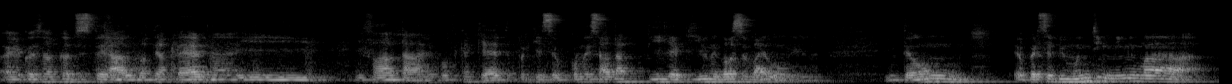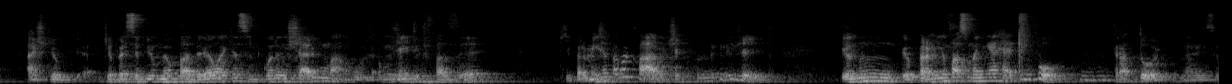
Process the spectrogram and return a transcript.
Aí eu começava a ficar desesperado, bater a perna e, e falar, tá, eu vou ficar quieto, porque se eu começar a dar pilha aqui, o negócio vai longe, né? Então, eu percebi muito em mim uma... Acho que eu, que eu percebi o meu padrão é que, assim, quando eu enxergo uma, um jeito de fazer, que para mim já estava claro, eu tinha que fazer daquele jeito. Eu não... Eu, para mim, eu faço uma linha reta e vou. Uhum. Trator, né? Isso,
